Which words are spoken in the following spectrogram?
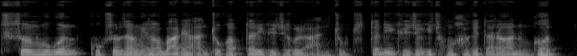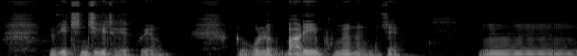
직선 혹은 곡선상에서 말의 안쪽 앞다리 궤적을 안쪽 뒷다리 궤적이 정확하게 따라가는 것 이게 진직이 되겠고요. 그 원래 말이 보면은 이제 음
